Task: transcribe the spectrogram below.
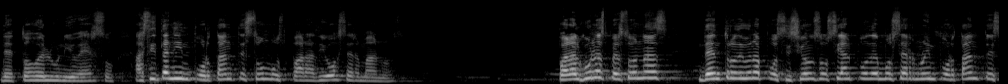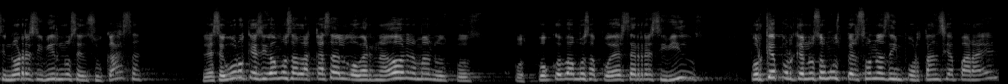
de todo el universo. Así tan importantes somos para Dios, hermanos. Para algunas personas dentro de una posición social podemos ser no importantes y no recibirnos en su casa. Le aseguro que si vamos a la casa del gobernador, hermanos, pues, pues pocos vamos a poder ser recibidos. ¿Por qué? Porque no somos personas de importancia para Él.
